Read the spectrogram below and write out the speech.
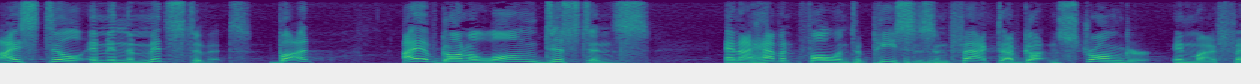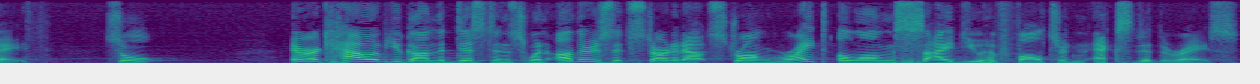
I still am in the midst of it. But I have gone a long distance and I haven't fallen to pieces. In fact, I've gotten stronger in my faith. So, Eric, how have you gone the distance when others that started out strong right alongside you have faltered and exited the race?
